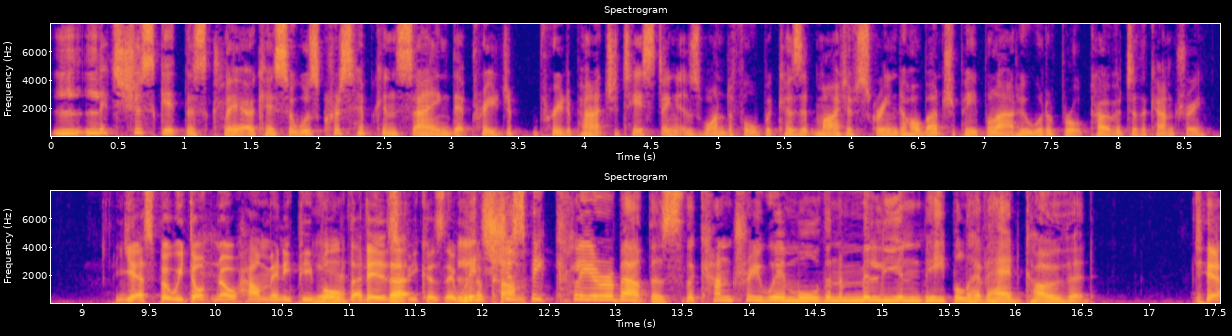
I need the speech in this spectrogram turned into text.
Let's just get this clear. Okay, so was Chris Hipkins saying that pre departure testing is wonderful because it might have screened a whole bunch of people out who would have brought COVID to the country? Yes, but we don't know how many people yeah, that is because they wouldn't have come. Let's just be clear about this. The country where more than a million people have had COVID. Yeah,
